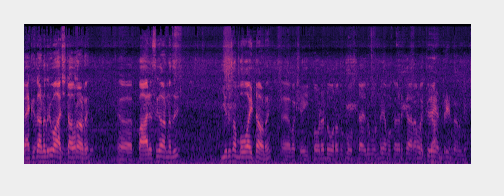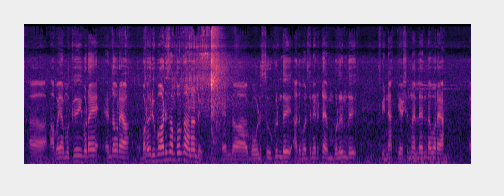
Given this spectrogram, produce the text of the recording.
ബാക്ക് കാണുന്നത് ഒരു വാച്ച് ടവറാണ് പാലസ് കാണുന്നത് ഈ ഒരു സംഭവമായിട്ടാണ്. പക്ഷേ ഇപ്പോൾ അവിടെ ഡോറൊക്കെ ക്ലോസ്ഡ് ആയതുകൊണ്ട് നമുക്ക് അവിടെ കയറാൻ പറ്റില്ല. അപ്പോൾ നമുക്ക് ഇവിടെ എന്താ പറയുക ഇവിടെ ഒരുപാട് സംഭവം കാണാണ്ട് എന്താ ഗോൾഡ് സൂക്ക് ഉണ്ട് അതുപോലെ തന്നെ ഒരു ടെമ്പിൾ ഉണ്ട്. പിന്നെ അത്യാവശ്യം നല്ല എന്താ പറയുക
